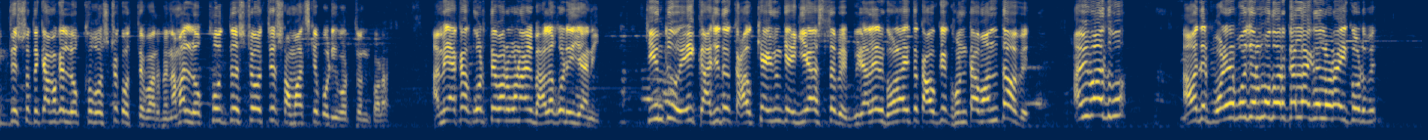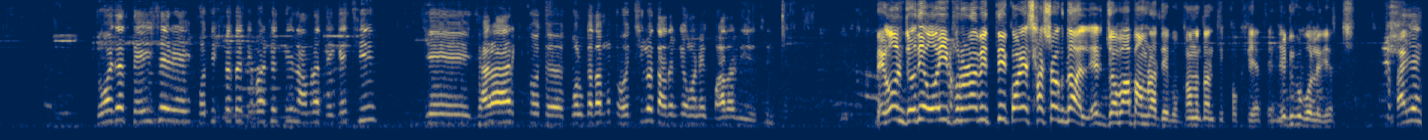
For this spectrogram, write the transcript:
উদ্দেশ্য থেকে আমাকে লক্ষ্যভ্রষ্ট করতে পারবে না। আমার লক্ষ্য উদ্দেশ্য হচ্ছে সমাজকে পরিবর্তন করা। আমি একা করতে পারব না আমি ভালো করেই জানি। কিন্তু এই কাজে তো কাউকে একজনকে এগিয়ে আসতে হবে বিড়ালের গলায় তো কাউকে ঘণ্টা বাঁধতে হবে। আমি বাঁধবো। আমাদের পরের প্রজন্ম দরকার লাগলে লড়াই করবে। দু হাজার তেইশের এই প্রতিষ্ঠাতা দিবসের দিন আমরা দেখেছি যে যারা আর কি কত- কলকাতা মুখ হচ্ছিল তাদেরকে অনেক বাধা দিয়েছে। দেখুন যদি ওই পুনরাবৃত্তি করে শাসক দল এর জবাব আমরা দেবো গণতান্ত্রিক প্রক্রিয়াতে। এটুকু বলে যাচ্ছি। ভাইজান,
